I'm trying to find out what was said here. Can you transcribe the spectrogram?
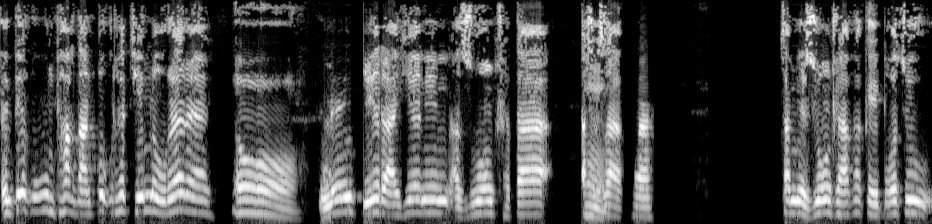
anh biết um phạc đàn bốc hết chiếm lâu rồi đấy oh lên kia ra hianin a zuang thata a sa za kha tam ye zuang kha ke po chu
